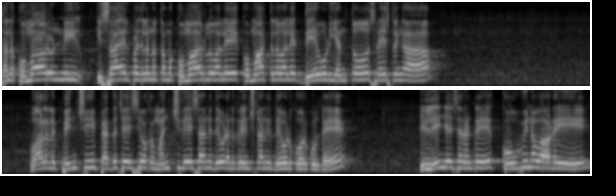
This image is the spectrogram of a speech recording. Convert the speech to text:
తన కుమారుణ్ణి ఇస్రాయేల్ ప్రజలను తమ కుమారుల వలె కుమార్తెల వలె దేవుడు ఎంతో శ్రేష్టంగా వాళ్ళని పెంచి పెద్ద చేసి ఒక మంచి దేశాన్ని దేవుడు అనుగ్రహించడానికి దేవుడు కోరుకుంటే వీళ్ళు ఏం చేశారంటే కొవ్విన వాడై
